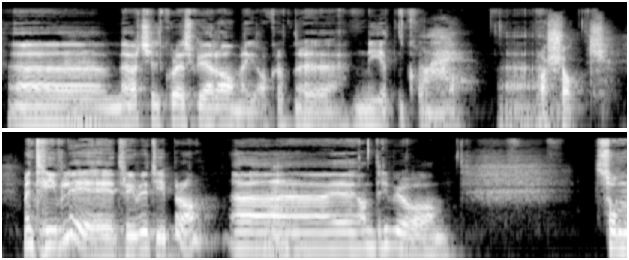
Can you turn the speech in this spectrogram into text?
Uh. Jeg vet ikke helt hvor jeg skulle gjøre av meg akkurat når nyheten kom. Nei, det var sjokk. Men trivelig, trivelig type, da. Uh, mm. Han driver jo som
